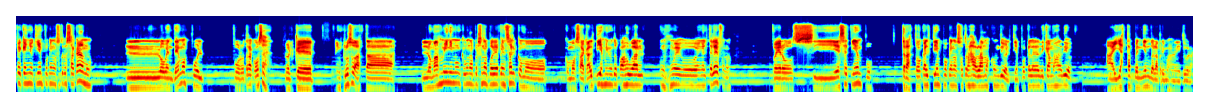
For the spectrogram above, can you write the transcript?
pequeño tiempo que nosotros sacamos, lo vendemos por, por otra cosa. Porque incluso hasta lo más mínimo que una persona puede pensar como, como sacar 10 minutos para jugar un juego en el teléfono, pero si ese tiempo trastoca el tiempo que nosotros hablamos con Dios, el tiempo que le dedicamos a Dios, ahí ya estás vendiendo la primogenitura.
